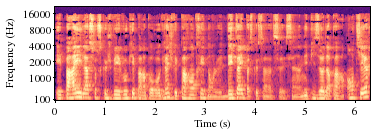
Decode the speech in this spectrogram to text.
Et pareil là sur ce que je vais évoquer par rapport au graisse, je vais pas rentrer dans le détail parce que c'est un épisode à part entière,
